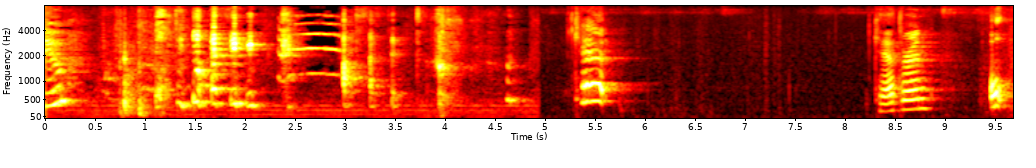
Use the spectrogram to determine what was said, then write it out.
you? Oh my god. Cat. Catherine? Oh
